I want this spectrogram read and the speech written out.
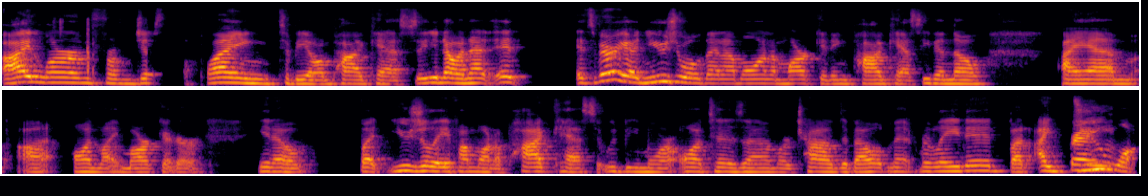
i learned from just applying to be on podcasts so, you know and that it it's very unusual that i'm on a marketing podcast even though i am uh, online marketer you know but usually if i'm on a podcast it would be more autism or child development related but i do want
